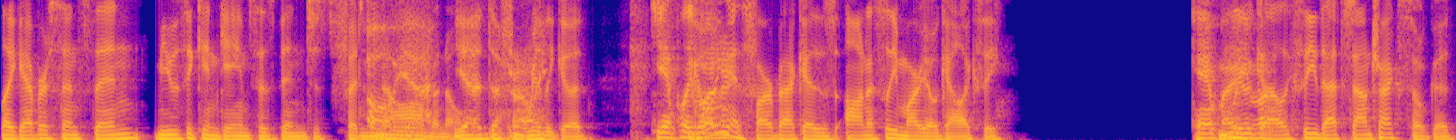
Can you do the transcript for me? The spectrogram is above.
like ever since then music in games has been just phenomenal. Oh, yeah, definitely. Really good. Can't believe Going Under- as far back as honestly Mario Galaxy. can't Mario believe Galaxy, that soundtrack's so good.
